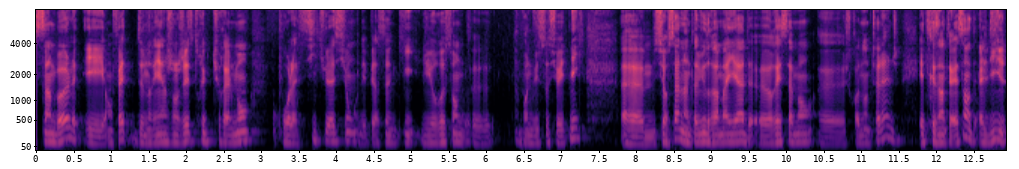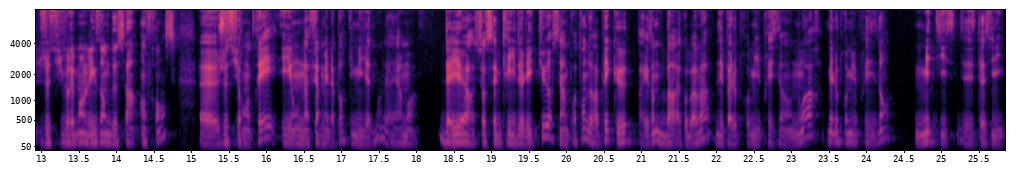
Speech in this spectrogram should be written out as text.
symbole et en fait de ne rien changer structurellement pour la situation des personnes qui lui ressemblent euh, d'un point de vue socio-ethnique. Euh, sur ça, l'interview de Ramayad euh, récemment, je crois dans Challenge, est très intéressante. Elle dit Je suis vraiment l'exemple de ça en France. je suis rentré et on a fermé la porte immédiatement derrière moi. D'ailleurs, sur cette grille de lecture, c'est important de rappeler que, par exemple, Barack Obama n'est pas le premier président noir, mais le premier président métis des États-Unis.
